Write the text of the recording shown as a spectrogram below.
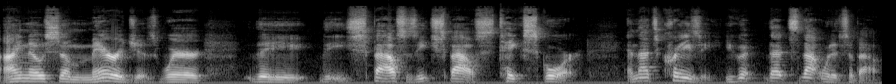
I know some marriages where the the spouses, each spouse takes score, and that's crazy. You go, that's not what it's about,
